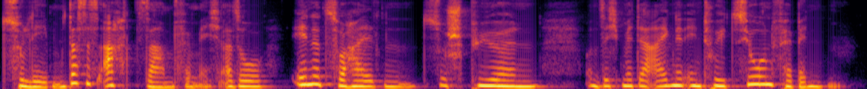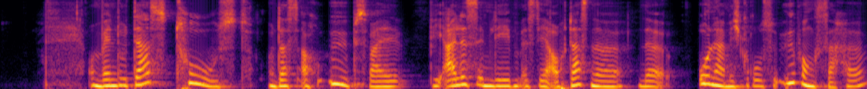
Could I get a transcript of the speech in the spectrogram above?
zu leben. Das ist achtsam für mich. Also innezuhalten, zu spüren und sich mit der eigenen Intuition verbinden. Und wenn du das tust und das auch übst, weil wie alles im Leben ist ja auch das eine, eine unheimlich große Übungssache,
